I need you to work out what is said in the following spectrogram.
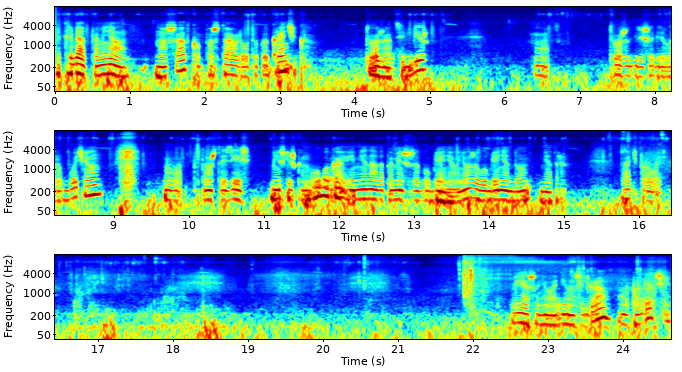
Так, ребят, поменял насадку, поставлю вот такой кранчик, тоже от Сибир. Вот. Тоже Гриша говорил рабочий он. Вот. Потому что здесь не слишком глубоко, и мне надо поменьше заглубления. У него заглубление до метра. Давайте пробовать. Вес у него 11 грамм, он полегче.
